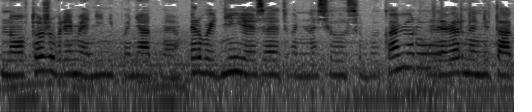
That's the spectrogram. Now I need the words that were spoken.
но в то же время они непонятные. Первые дни я из-за этого не носила с собой камеру. Наверное, не так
